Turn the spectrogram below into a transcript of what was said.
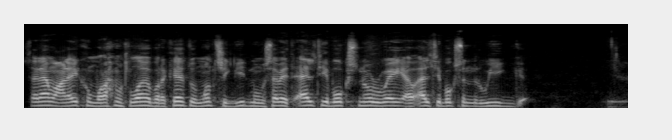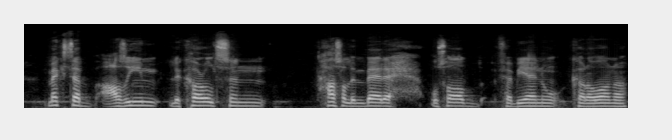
السلام عليكم ورحمة الله وبركاته. ماتش جديد من مسابقة Altibox Norway أو Altibox النرويج مكسب عظيم لكارلسون حصل امبارح قصاد فابيانو كاروانا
